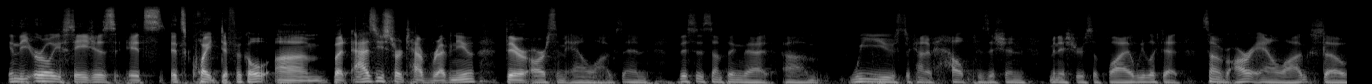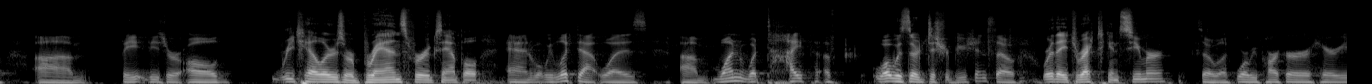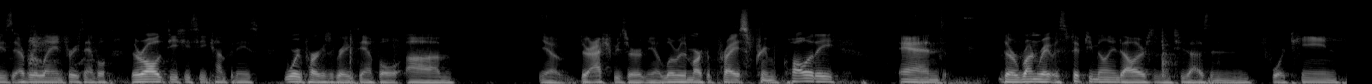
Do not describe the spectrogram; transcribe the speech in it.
in the early stages, it's it's quite difficult. Um, but as you start to have revenue, there are some analogs, and this is something that um, we use to kind of help position Ministry of Supply. We looked at some of our analogs. So um, they, these are all retailers or brands, for example. And what we looked at was um, one, what type of, what was their distribution? So were they direct to consumer? So like Warby Parker, Harry's, Everlane, for example, they're all DTC companies. Warby Parker is a great example. Um, you know, their attributes are you know lower than market price, premium quality, and their run rate was $50 million in 2014,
